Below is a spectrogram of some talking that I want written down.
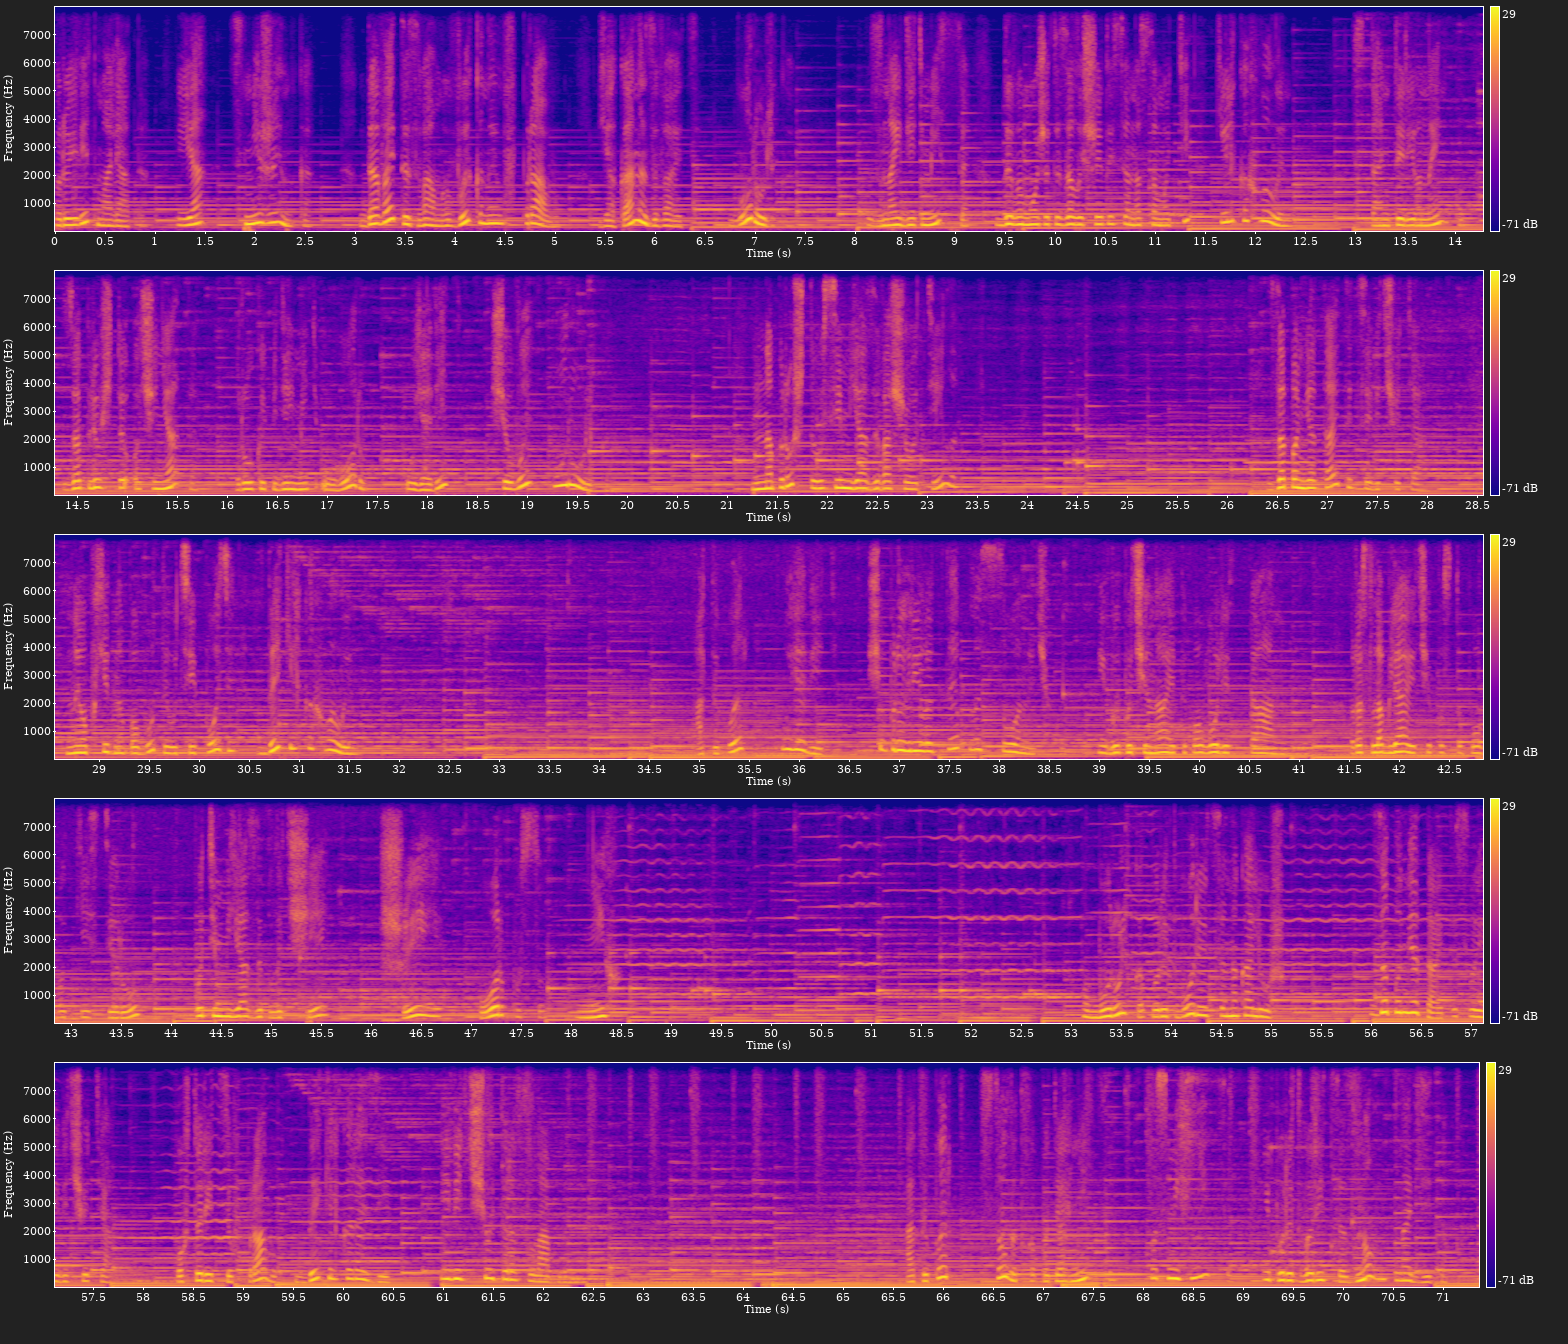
Привіт, малята! Я Сніжинка. Давайте з вами виконаємо вправу, яка називається бурулька. Знайдіть місце, де ви можете залишитися на самоті кілька хвилин. Станьте рівненько, заплющте оченята, руки підійміть угору, уявіть, що ви бурулька. Напружте усі м'язи вашого тіла. Запам'ятайте ці відчуття. Необхідно побути у цій позі декілька хвилин. А тепер уявіть, що пригріло тепле сонечко, і ви починаєте поволі танути, розслабляючи поступово кісті рук, потім м'язи плечей, шиї, корпусу, ніг. Бурулька перетворюється на калюшку. Запам'ятайте свої відчуття. Повторіть цю вправу декілька разів і відчуйте розслабленість. А тепер солодко потягніться, посміхніться і перетворіться знову на діток.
